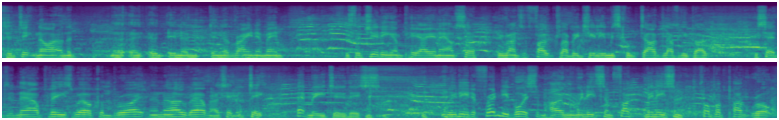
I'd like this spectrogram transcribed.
to Dick Knight the, uh, in, the, in the rain and men. It's the Gillingham PA announcer who runs a folk club in Gillingham. He's called Doug, lovely bloke. He said, "Now, please welcome Brighton and Hove Albion." I said Dick, "Let me do this. we need a friendly voice from home, and we need some fuck, we need some proper punk rock,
